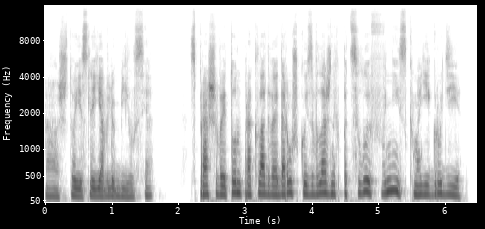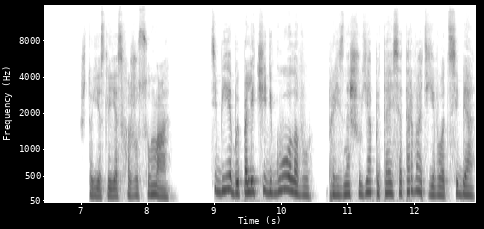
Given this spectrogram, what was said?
«А что, если я влюбился?» — спрашивает он, прокладывая дорожку из влажных поцелуев вниз к моей груди. «Что, если я схожу с ума?» «Тебе бы полечить голову!» — произношу я, пытаясь оторвать его от себя.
